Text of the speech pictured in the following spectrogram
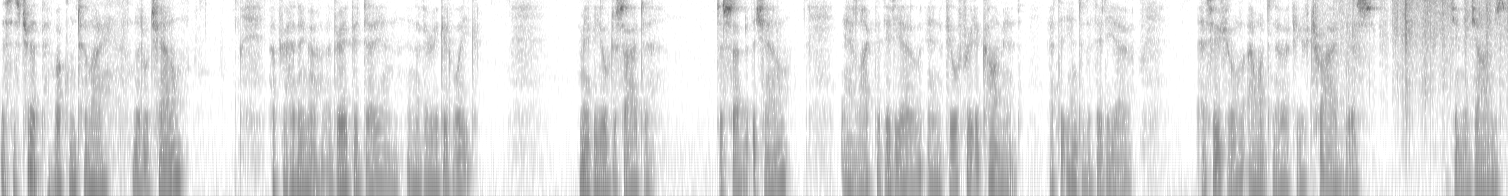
This is Trip. Welcome to my little channel. Hope you're having a, a very good day and, and, a very good week. Maybe you'll decide to, to sub to the channel and like the video and feel free to comment at the end of the video. As usual, I want to know if you've tried this Jimmy John's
